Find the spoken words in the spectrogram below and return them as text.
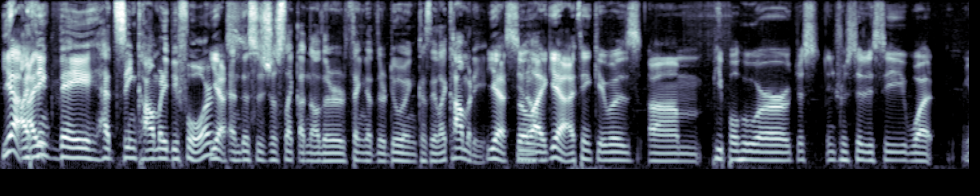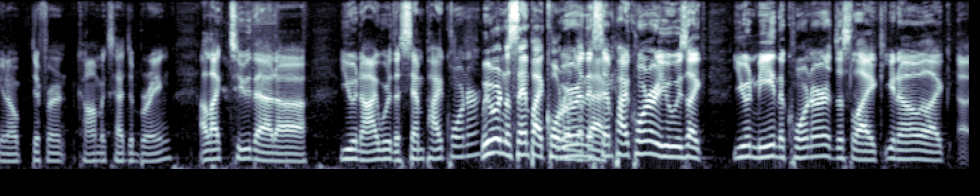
Yeah, I, think they had seen comedy before. Yes. and this is just like another thing that they're doing because they like comedy. Yes. So you know? like, yeah, I think it was um, people who were just interested to see what you know different comics had to bring. I like too that uh, you and I were the senpai corner. we were in the senpai corner. we were in the, back. senpai corner. You was like you and me in the corner, just like you know, like uh,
